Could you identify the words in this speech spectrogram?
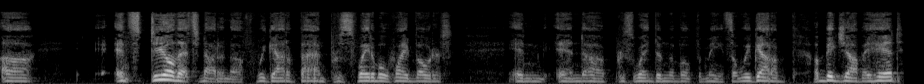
Uh, and still, that's not enough. We got to find persuadable white voters, and and uh, persuade them to vote for me. So we've got a, a big job ahead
